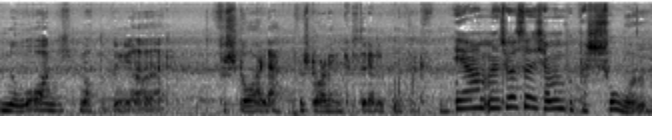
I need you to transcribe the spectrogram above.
Nå òg, nettopp pga. det der forstår det. Forstår den kulturelle konteksten. Ja, men jeg tror også det kommer an på personen.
